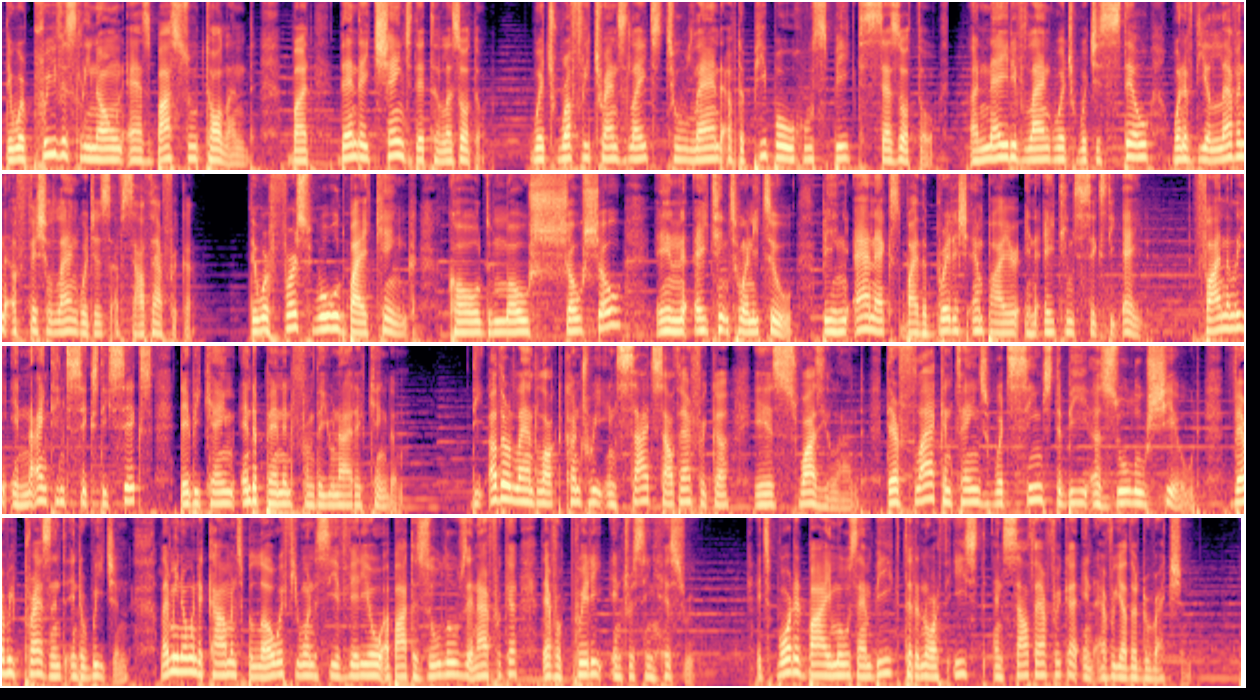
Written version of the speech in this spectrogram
They were previously known as Basutoland, but then they changed it to Lesotho, which roughly translates to land of the people who speak Sesotho, a native language which is still one of the 11 official languages of South Africa. They were first ruled by a king called Moshoeshoe in 1822, being annexed by the British Empire in 1868. Finally, in 1966, they became independent from the United Kingdom. The other landlocked country inside South Africa is Swaziland. Their flag contains what seems to be a Zulu shield, very present in the region. Let me know in the comments below if you want to see a video about the Zulus in Africa, they have a pretty interesting history. It's bordered by Mozambique to the northeast and South Africa in every other direction.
